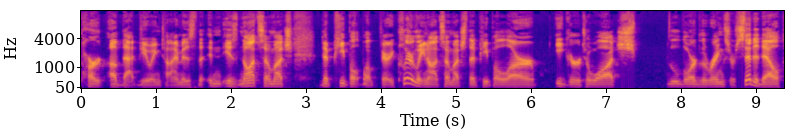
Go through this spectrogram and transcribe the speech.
part of that viewing time is the, is not so much that people well very clearly not so much that people are eager to watch Lord of the Rings or Citadel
